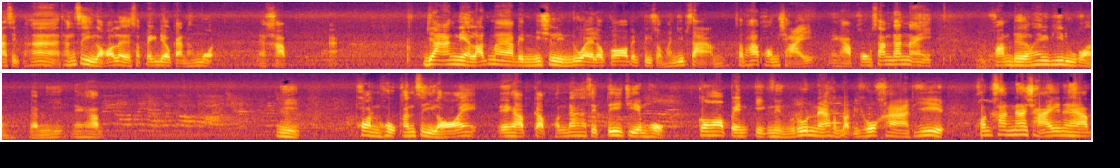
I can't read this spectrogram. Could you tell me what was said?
R15 ทั้ง 4 ล้อเลยสเปคเดียวกันทั้งหมดนะครับยางเนี่ยรัดมาเป็นมิชลินด้วย แล้วก็เป็นปี 2023 สภาพพร้อมใช้นะครับโครงสร้างด้านในความเดิมให้พี่ๆดูก่อนแบบนี้นะครับ นี่ผ่อน 6,400 นะครับ กับ Honda City GM6 ก็เป็นอีกหนึ่งรุ่นนะสำหรับ Eco Car ที่ค่อนข้างน่าใช้นะครับ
